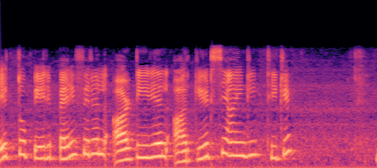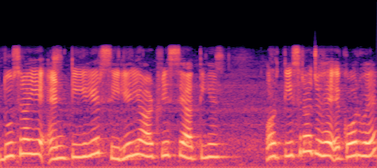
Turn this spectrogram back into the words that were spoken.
एक तो पेरीफेरल आर्टीरियल आर्केड से आएँगी, ठीक है? दूसरा ये एंटीरियर सीलियरी आर्टरीज से आती हैं। और तीसरा जो है, एक और है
